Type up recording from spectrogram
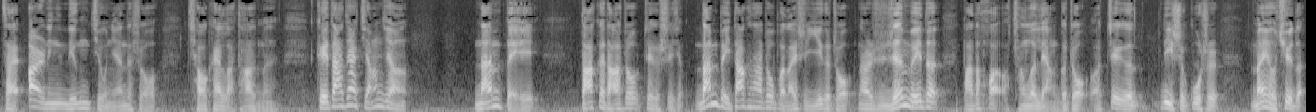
在二零零九年的时候敲开了他的门，给大家讲讲南北达科达州这个事情。南北达科达州本来是一个州，那是人为的把它划成了两个州啊。这个历史故事蛮有趣的，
